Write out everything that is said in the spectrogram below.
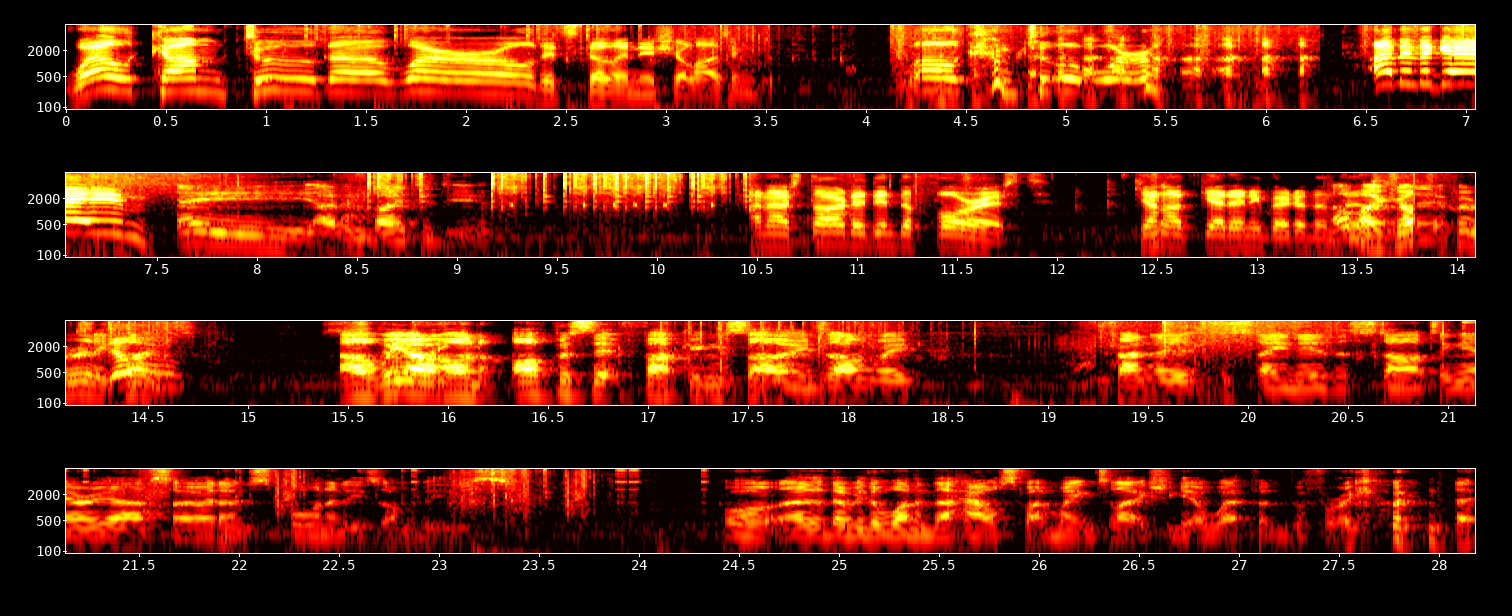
Welcome to the world! It's still initializing. Welcome to the world! I'm in the game! hey, I've invited you. And I started in the forest. Cannot get any better than Oh this. my god, if we're really Still- close. Oh, we are on opposite fucking sides, aren't we? I'm trying to stay near the starting area so I don't spawn any zombies. Or uh, there'll be the one in the house, but I'm waiting till I actually get a weapon before I go in there.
